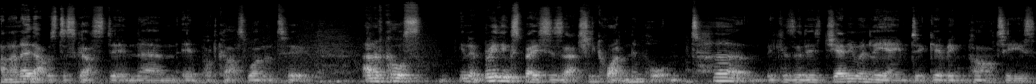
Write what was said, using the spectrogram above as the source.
And I know that was discussed in, um, in podcast 1 and 2. And of course, you know, breathing space is actually quite an important term because it is genuinely aimed at giving parties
